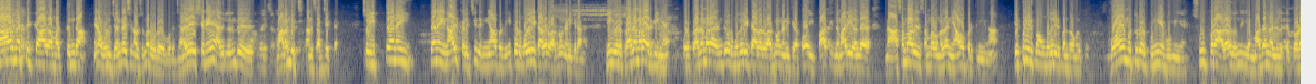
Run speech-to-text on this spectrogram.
காரணத்துக்காக மட்டும்தான். ஏன்னா ஒரு ஜெனரேஷன் அவர் சொன்னார் ஒரு ஒரு ஜெனரேஷனே அதுல இருந்து மறந்துருச்சு அந்த சப்ஜெக்ட சோ இத்தனை இத்தனை நாள் கழிச்சு இதை ஞாபகப்படுத்து இப்போ ஒரு முதலீட்டாளர் வரணும்னு நினைக்கிறாங்க. நீங்க ஒரு பிரதமரா இருக்கீங்க ஒரு பிரதமரா இருந்து ஒரு முதலீட்டாளர் வரணும்னு நினைக்கிறப்போ பார்த்து இந்த மாதிரி அந்த நான் அசம்பாவித சம்பவங்கள்லாம் ஞாபகப்படுத்தினீங்கன்னா எப்படி இருக்கும் அவங்க முதலீடு பண்றவங்களுக்கு? கோயம்புத்தூர் ஒரு புண்ணிய பூமிங்க. சூப்பரா அதாவது வந்து இங்க மத நல்லிணக்கத்தோட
